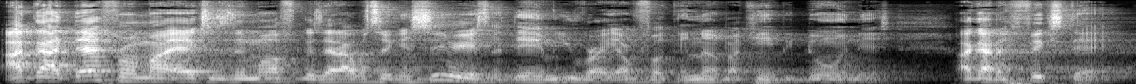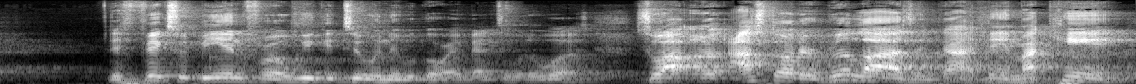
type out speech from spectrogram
I got that from my exes and motherfuckers that I was taking serious. Like, damn, you right. I'm fucking up. I can't be doing this. I gotta fix that. The fix would be in for a week or two, and it would go right back to what it was. So I uh, I started realizing, god damn, I can't.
